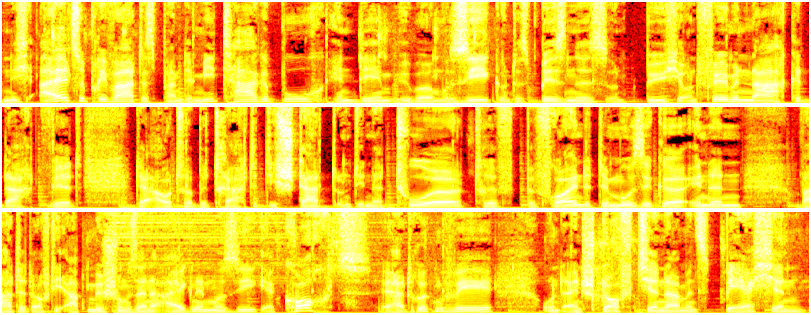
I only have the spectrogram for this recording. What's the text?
nicht allzu privates Pandemietagebuch, in dem über Musik und das Business und Bücher und Filme nachgedacht wird. Der Autor betrachtet die Stadt und die Natur, trifft befreundete MusikerInnen, wartet auf die Abmischung seiner eigenen eigenen Musik. Er kocht, er hat Rückenweh und ein Stofftier namens Bärchen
